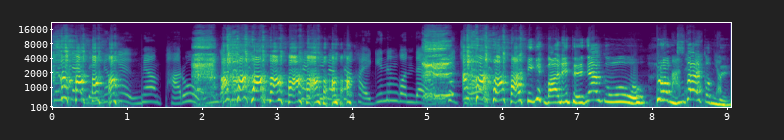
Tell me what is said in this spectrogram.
끌때 4명에 으면 바로 은간우 80연타 갈기는 건데 어떻게 이게 말이 되냐고. 그럼 누가 할 건데?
